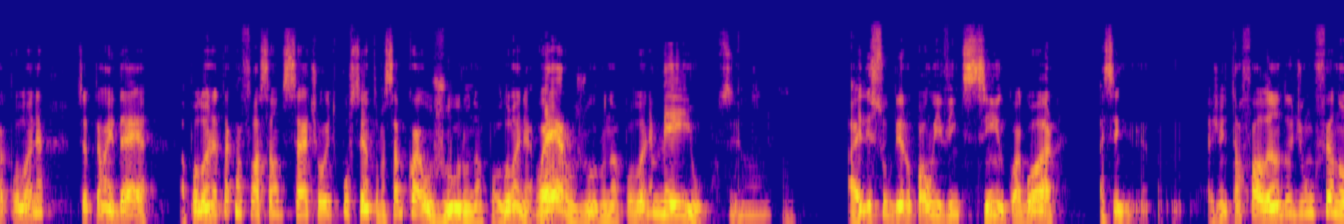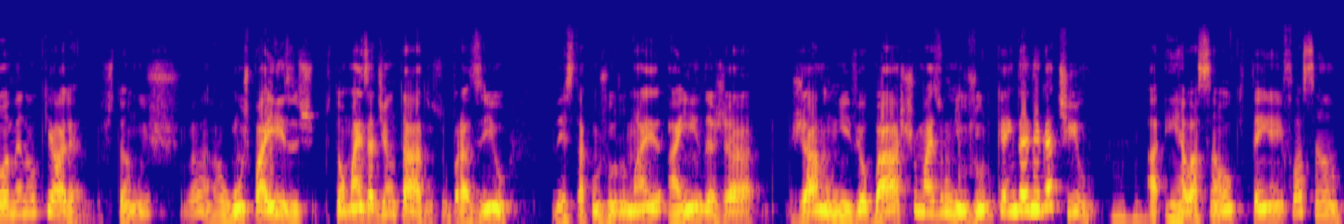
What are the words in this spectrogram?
A Polônia, para você ter uma ideia, a Polônia está com inflação de 7 ou 8%. Mas sabe qual é o juro na Polônia? Ou era o juro na Polônia? Meio por cento. Aí eles subiram para 1,25 agora. Assim, a gente está falando de um fenômeno que, olha, estamos. Ah, alguns países estão mais adiantados. O Brasil, nesse está com juros mais, ainda já, já num nível baixo, mas um juro que ainda é negativo uhum. a, em relação ao que tem a inflação.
